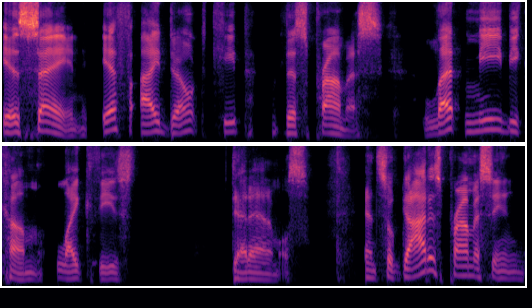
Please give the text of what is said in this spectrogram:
is saying, if I don't keep this promise, let me become like these dead animals. And so God is promising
